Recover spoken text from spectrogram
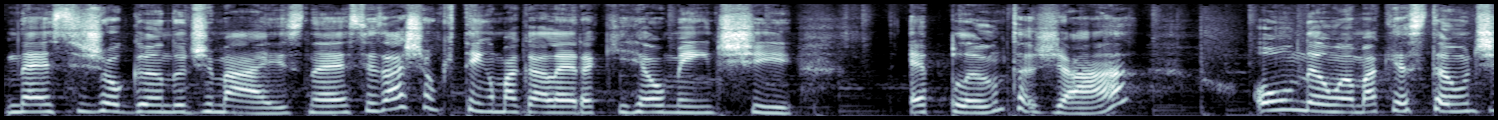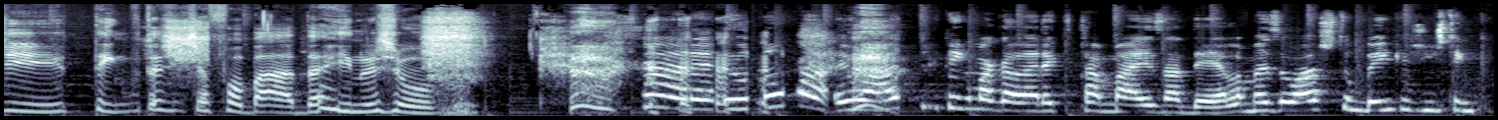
né, se jogando demais, né? Vocês acham que tem uma galera que realmente é planta já? Ou não? É uma questão de. Tem muita gente afobada aí no jogo. Cara, eu, não, eu acho que tem uma galera que tá mais na dela, mas eu acho também que a gente tem que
